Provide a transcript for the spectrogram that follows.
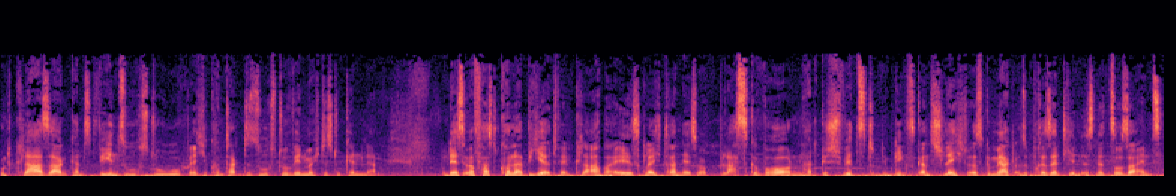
und klar sagen kannst, wen suchst du, welche Kontakte suchst du, wen möchtest du kennenlernen. Und der ist immer fast kollabiert, wenn klar war, er ist gleich dran. Der ist immer blass geworden, hat geschwitzt und ihm ging es ganz schlecht und hast gemerkt, also präsentieren ist nicht so seins.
